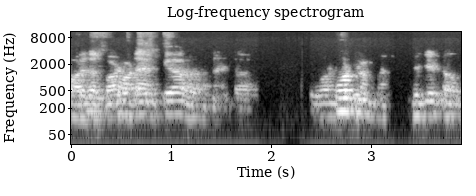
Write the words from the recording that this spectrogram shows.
For the port type here, uh, Port number, digit of.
